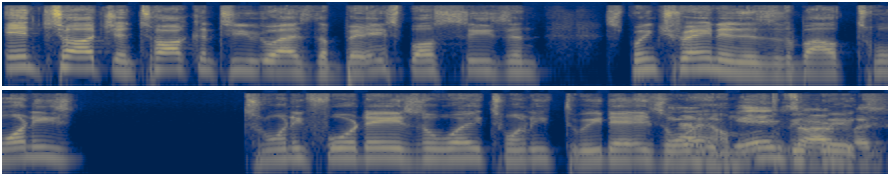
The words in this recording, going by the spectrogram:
in touch and talking to you as the baseball season. Spring training is about 20, 24 days away, 23 days Yeah, away. the games are, weeks. but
